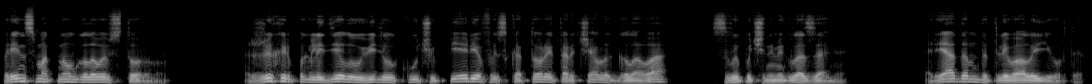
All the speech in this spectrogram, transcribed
Принц мотнул головой в сторону. Жихарь поглядел и увидел кучу перьев, из которой торчала голова с выпученными глазами. Рядом дотлевала юрта.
